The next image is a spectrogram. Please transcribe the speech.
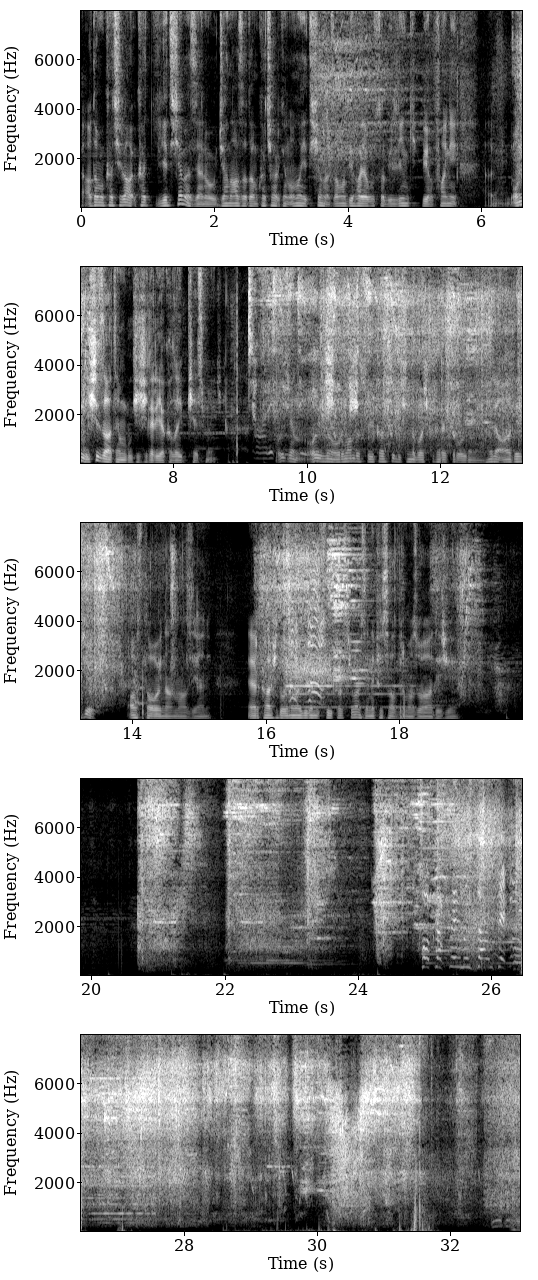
ya adamı kaçıra kaç, yetişemez yani o canı az adam kaçarken ona yetişemez ama bir Hayabusa, bir Link, bir Fanny yani onun işi zaten bu kişileri yakalayıp kesmek. O yüzden o yüzden ormanda suikastçı dışında başka karakter oynamayın. Hele ADC asla oynanmaz yani. Eğer karşıda oynamayı bilen bir suikastçı varsa nefes aldırmaz o ADC'ye.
